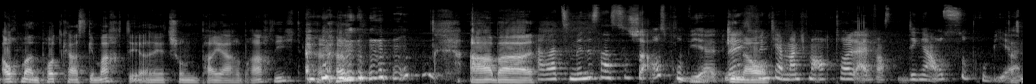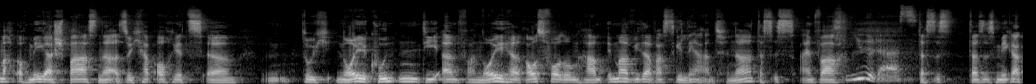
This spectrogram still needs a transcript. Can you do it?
auch mal einen Podcast gemacht, der jetzt schon ein paar Jahre brach liegt. Aber, Aber zumindest hast du es schon ausprobiert. Ne? Genau. Ich finde ja manchmal auch toll, einfach Dinge auszuprobieren. Das macht auch mega Spaß. Ne? Also ich habe auch jetzt äh, durch neue Kunden, die einfach neue Herausforderungen haben, immer wieder was gelernt. Ne? Das ist einfach. Ich liebe das. Das ist, das ist mega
